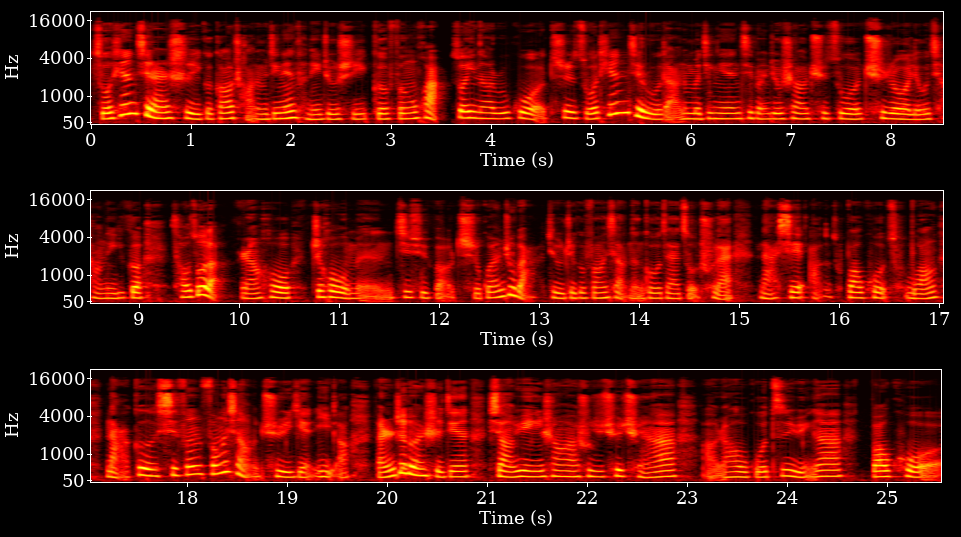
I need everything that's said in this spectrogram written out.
昨天既然是一个高潮，那么今天肯定就是一个分化。所以呢，如果是昨天介入的，那么今天基本就是要去做去弱留强的一个操作了。然后之后我们继续保持关注吧，就是这个方向能够再走出来哪些啊？包括往哪个细分方向去演绎啊？反正这段时间像运营商啊、数据确权啊啊，然后国资云啊。包括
